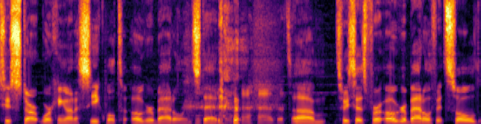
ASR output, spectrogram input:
to start working on a sequel to Ogre Battle instead. Um, so he says, for Ogre Battle, if it sold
